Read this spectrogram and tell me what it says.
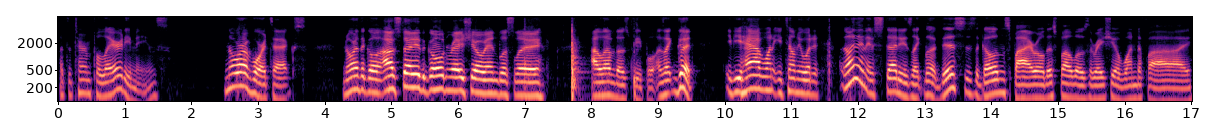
what the term polarity means, nor a vortex, nor the golden. I've studied the golden ratio endlessly. I love those people. I was like, good. If you have one, you tell me what it. The only thing they've studied is like, look, this is the golden spiral. This follows the ratio of one to five.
